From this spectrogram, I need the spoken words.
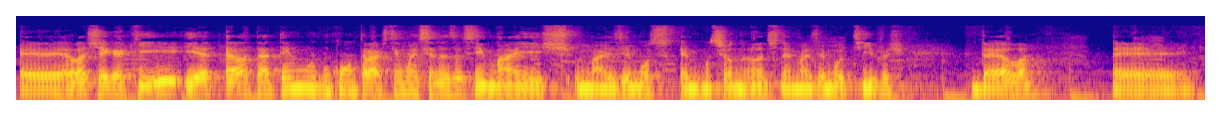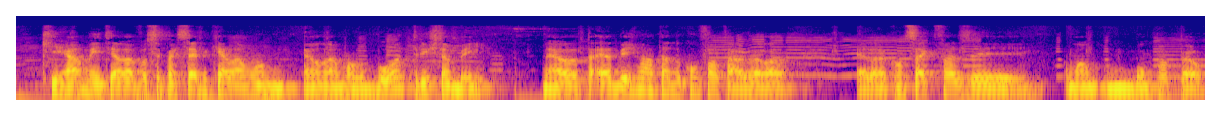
é, ela chega aqui e é, ela até tem um, um, contraste, tem umas cenas assim mais, mais emo emocionantes, né? Mais emotivas dela. É, que realmente ela, você percebe que ela é uma, ela é uma boa atriz também, né? Ela, tá, mesmo ela estando confortável, ela, ela consegue fazer uma, um bom papel.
